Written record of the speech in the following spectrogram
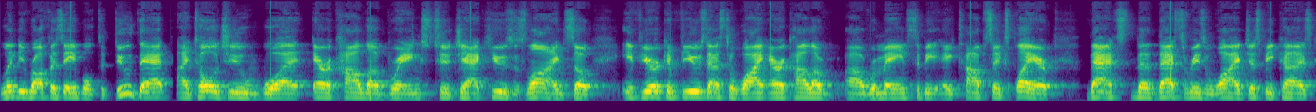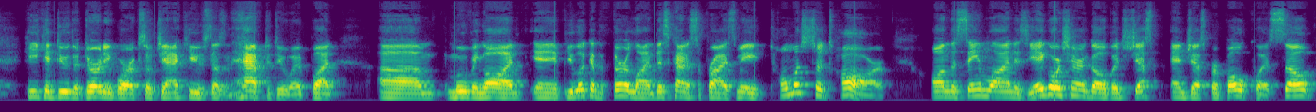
Lindy Ruff is able to do that. I told you what Erik Haula brings to Jack Hughes' line. So if you're confused as to why Erik Haula uh, remains to be a top six player, that's the that's the reason why. Just because he can do the dirty work, so Jack Hughes doesn't have to do it. But um, moving on, if you look at the third line, this kind of surprised me. Tomas Tatar on the same line as Yegor Sharangovich just, and Jesper Boqvist. So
